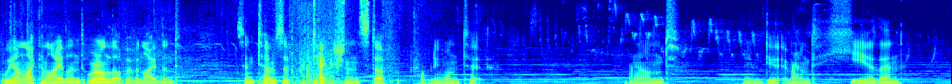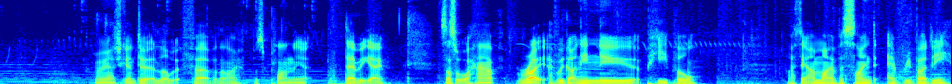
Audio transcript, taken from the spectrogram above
Are we on like an island? We're on a little bit of an island. So in terms of protection and stuff, we probably want it around. Maybe do it around here then. We're actually going to do it a little bit further than I was planning it. There we go. So that's what we'll have. Right, have we got any new people? I think I might have assigned everybody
